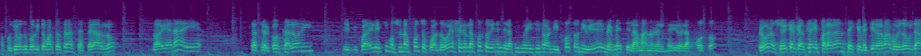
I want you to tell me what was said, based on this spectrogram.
nos pusimos un poquito más atrás a esperarlo, no había nadie, se acercó Scaloni, y cuando ahí le hicimos una foto, cuando voy a sacar la foto, viene el de la FIFA y dice, no, ni foto ni video, y me mete la mano en el medio de la foto. Pero bueno, se ve que alcancé a disparar antes que metiera la mano, porque yo ya,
